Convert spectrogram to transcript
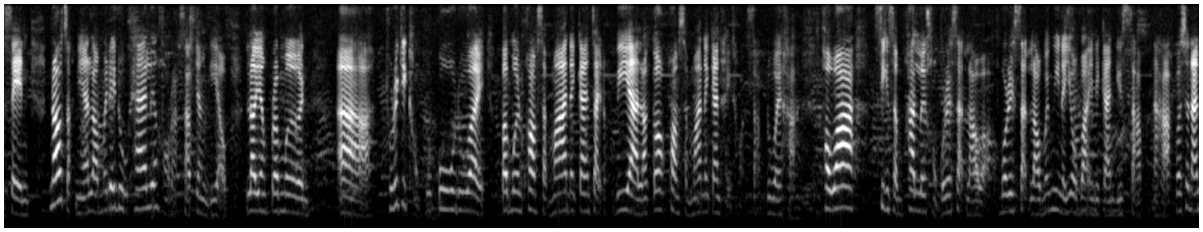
5-60%นอกจากนี้เราไม่ได้ดูแค่เรื่องของหลักทรัพย์อย่างเดียว เรายังประเมิน ธุรกิจของผู้กู้ด้วย ประเมินความสามารถในการจ่ายดอกเบี้ย แล้วก็ความสามารถในการถ่ายถอนทรัพย์ด้วยค่ะ เพราะว่าสิ่งสำคัญเลยของบริษัทเราอะบริษัทเราไม่มีนโยบายในการยึดทรัพย์นะคะเพราะฉะนั้น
